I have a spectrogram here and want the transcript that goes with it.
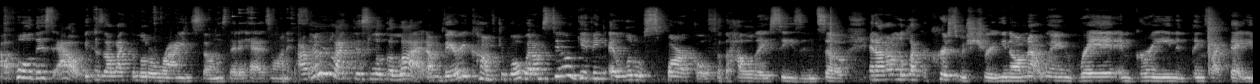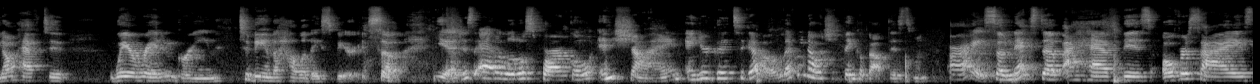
I pull this out because I like like the little rhinestones that it has on it. I really like this look a lot. I'm very comfortable, but I'm still giving a little sparkle for the holiday season. So, and I don't look like a Christmas tree. You know, I'm not wearing red and green and things like that. You don't have to wear red and green to be in the holiday spirit. So yeah, just add a little sparkle and shine and you're good to go. Let me know what you think about this one. All right, so next up I have this oversized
